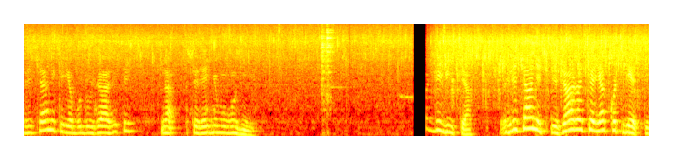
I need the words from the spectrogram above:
Гречаники я буду жарити на середньому вогні. От дивіться, гречанички жаряться як котлетки.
